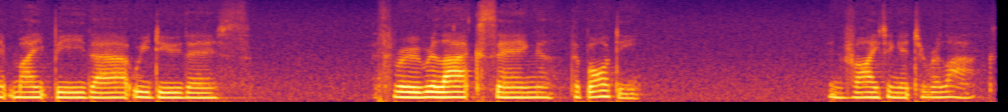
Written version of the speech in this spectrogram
It might be that we do this through relaxing the body, inviting it to relax.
